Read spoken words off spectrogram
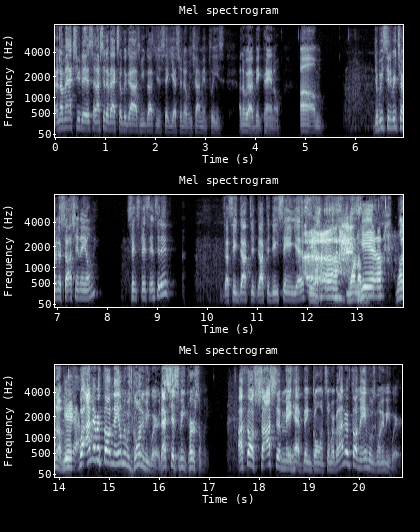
and I'm asking you this, and I should have asked other guys, and you guys can just say yes or no and chime in, please. I know we got a big panel. Um, did we see the return of Sasha and Naomi since this incident? I see Dr. Dr. D saying yes? Uh, One of them. yeah, One of them. yeah. Well, I never thought Naomi was going anywhere. That's just me personally. I thought Sasha may have been going somewhere, but I never thought Naomi was going anywhere.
